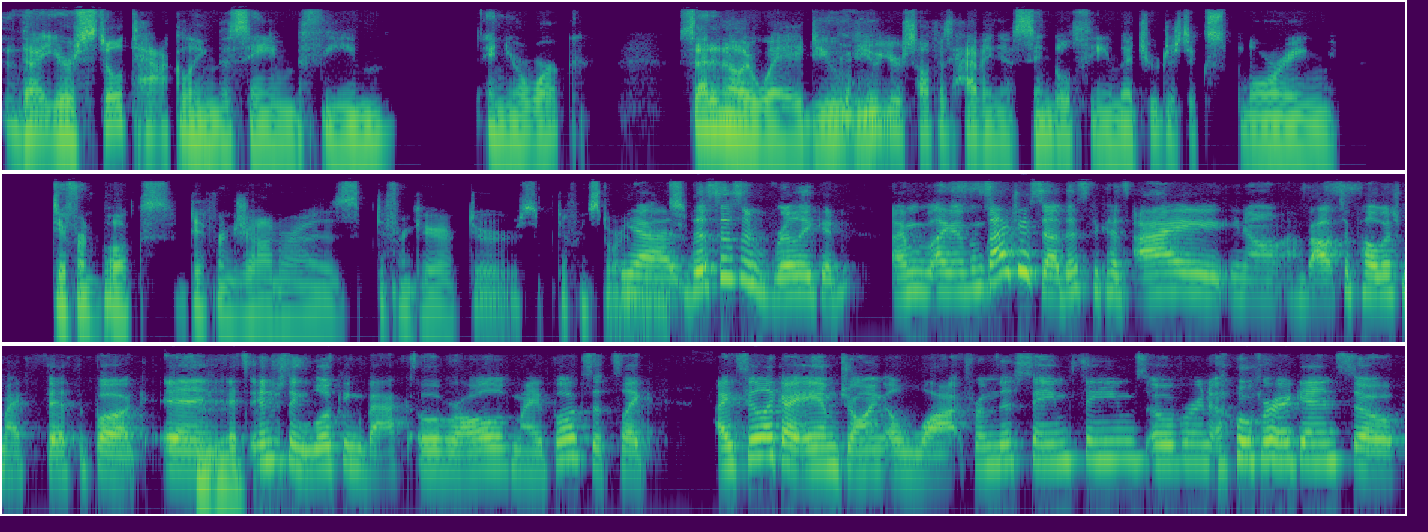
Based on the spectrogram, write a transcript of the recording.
that you're still tackling the same theme in your work? Said another way, do you view yourself as having a single theme that you're just exploring different books, different genres, different characters, different stories Yeah, this is a really good. I'm like I'm glad you said this because I, you know, I'm about to publish my fifth book, and Mhm. it's interesting looking back over all of my books. It's like I feel like I am drawing a lot from the same themes over and over again. So,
